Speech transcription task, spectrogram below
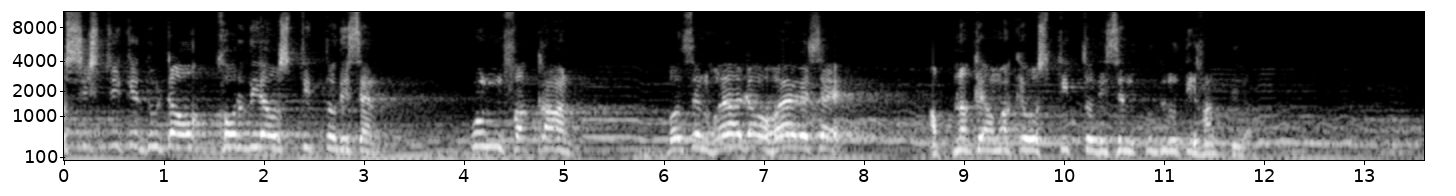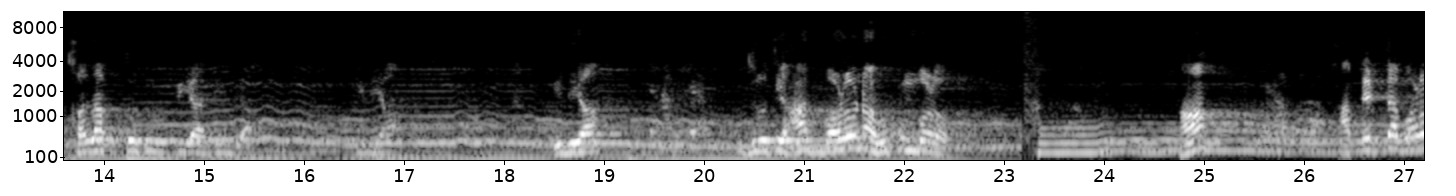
সৃষ্টিকে দুটা অক্ষর দিয়ে অস্তিত্ব দিছেন। কোন ফাকান বলছেন, হয়ে যাও, হয়ে গেছে। আপনাকে আমাকে অস্তিত্ব দিছেন কুদরতি হাত দিয়া। খলাক তহু দিয়া দিয়া দিয়া দিয়া কুদরতি হাত বড় না হুকুম বড়? হ্যাঁ? হাতেরটা বড়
